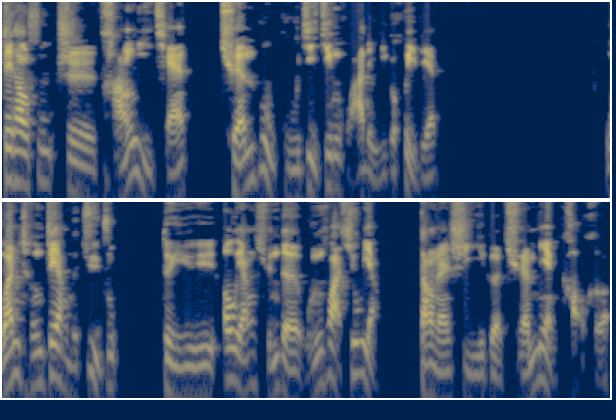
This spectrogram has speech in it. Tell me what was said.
这套书是唐以前全部古迹精华的一个汇编。完成这样的巨著，对于欧阳询的文化修养，当然是一个全面考核。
